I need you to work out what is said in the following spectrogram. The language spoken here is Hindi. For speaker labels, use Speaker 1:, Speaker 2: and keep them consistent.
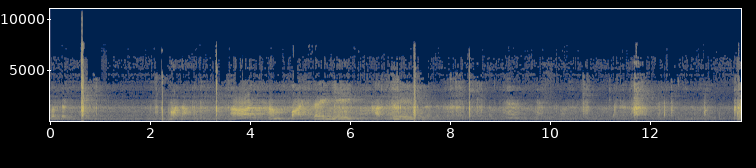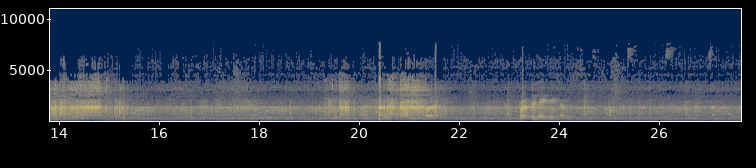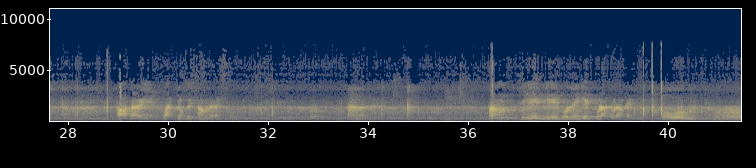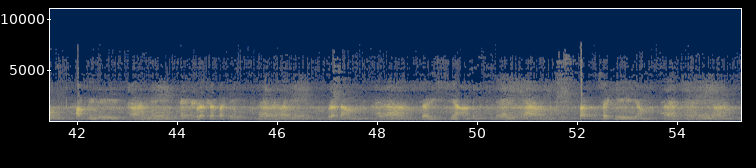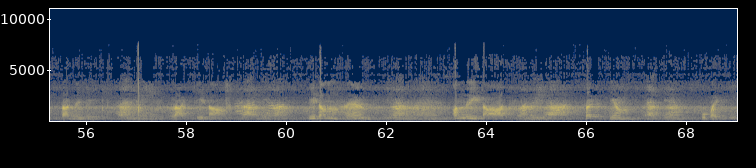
Speaker 1: बंद कर माता आज हम पाठ करेंगे अपने वाक्यों के सामने रखो हम धीरे धीरे बोलेंगे थोड़ा थोड़ा कहेंगे। ओम। अग्नि। व्रतपते। व्रतम। करिष्यामि तत्सकेयम तन्मे। राज्यता इदम अंद्रितात सत्यम उपयती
